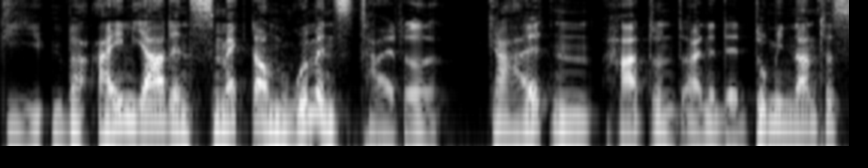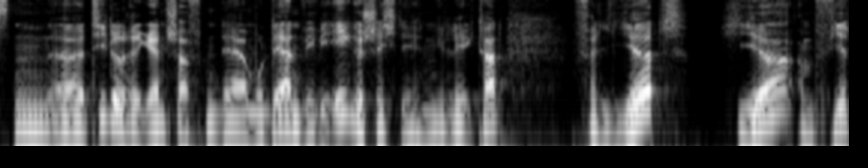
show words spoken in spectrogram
die über ein Jahr den SmackDown Women's Title gehalten hat und eine der dominantesten äh, Titelregentschaften der modernen WWE-Geschichte hingelegt hat, verliert hier am 4.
